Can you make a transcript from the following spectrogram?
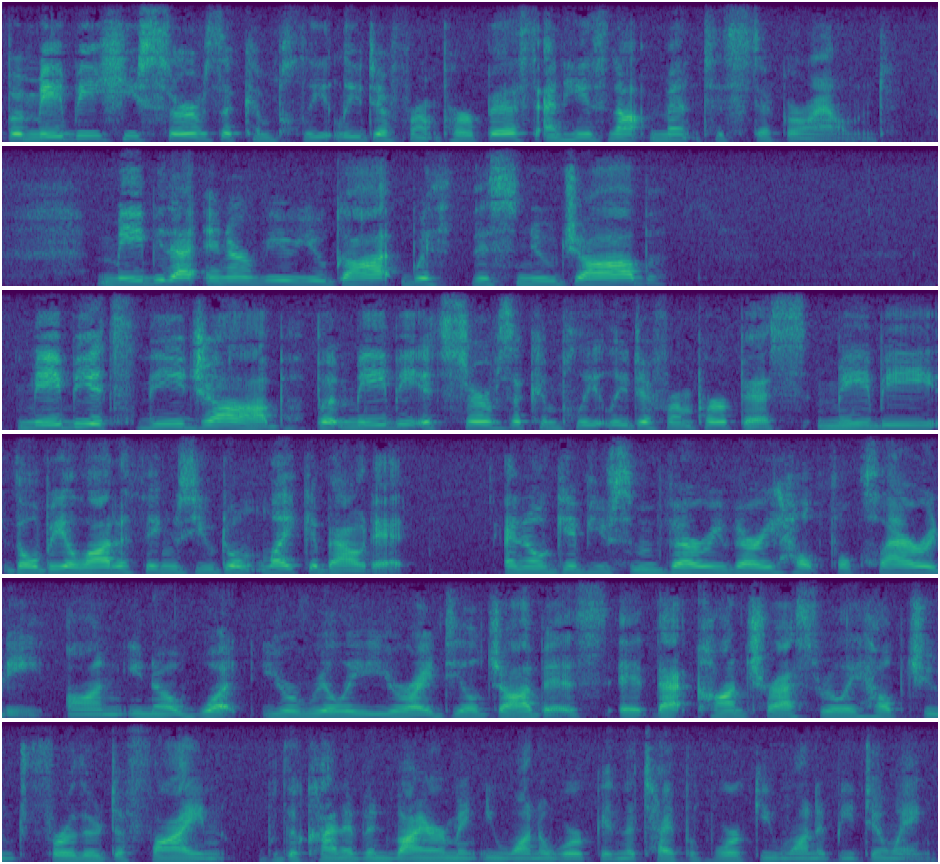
But maybe he serves a completely different purpose and he's not meant to stick around. Maybe that interview you got with this new job maybe it's the job, but maybe it serves a completely different purpose. Maybe there'll be a lot of things you don't like about it. And it'll give you some very, very helpful clarity on, you know, what your really your ideal job is. It, that contrast really helped you further define the kind of environment you want to work in, the type of work you want to be doing.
